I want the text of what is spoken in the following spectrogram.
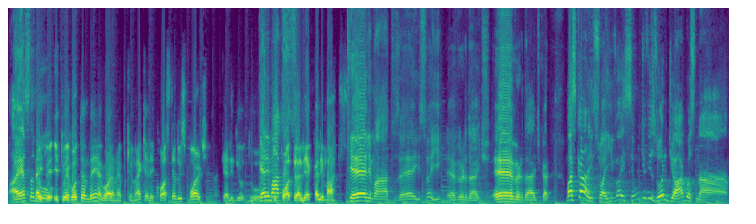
A essa do... E, tu, e, tu, errou também agora, né? Porque não é Kelly Costa, é do esporte. A Kelly do, do, Kelly Matos. do Potter ali é Kelly Matos. Kelly Matos, é isso aí. É verdade. É verdade, cara. Mas, cara, isso aí vai ser um divisor de águas na,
